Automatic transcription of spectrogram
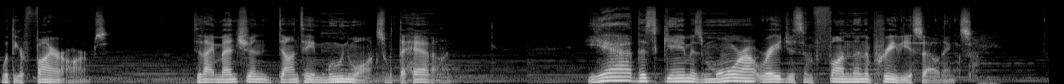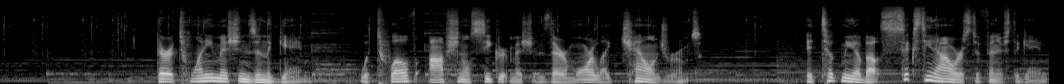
with your firearms. Did I mention Dante moonwalks with the hat on? Yeah, this game is more outrageous and fun than the previous outings. There are 20 missions in the game, with 12 optional secret missions that are more like challenge rooms. It took me about 16 hours to finish the game,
